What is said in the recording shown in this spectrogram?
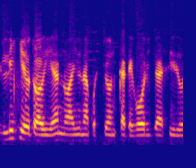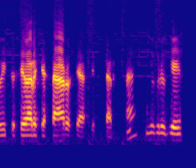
líquido todavía, no hay una cuestión categórica de decir esto se va a rechazar o se va a aceptar. ¿ah? Yo creo que,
